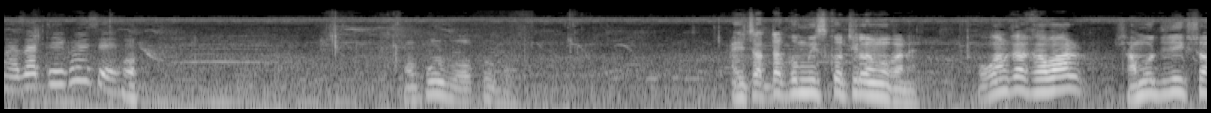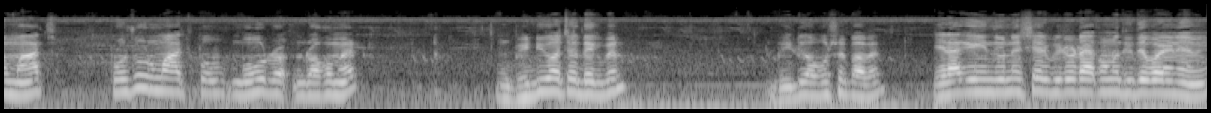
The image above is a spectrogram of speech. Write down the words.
ভাজা ঠিক হয়েছে? অপূর্ব অপূর্ব। এই চারটা খুব মিস করছিলাম ওখানে। ওখানকার খাবার সামুদ্রিক সব মাছ প্রচুর মাছ বহু রকমের। ভিডিও আছে দেখবেন। ভিডিও অবশ্যই পাবেন। এর আগে ইন্দোনেশিয়ার ভিডিওটা এখনও দিতে পারিনি আমি।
